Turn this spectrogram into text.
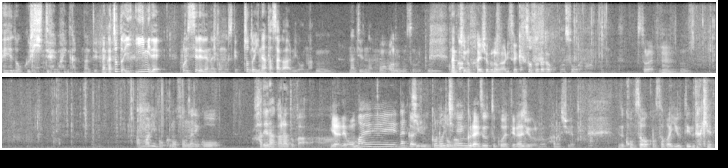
フェードグリーンって言えばいいんかな？なんていう？なんかちょっといいいい意味でこれ失礼ではないと思うんですけどちょっといなたさがあるような、うん。なんて言うんだろうな。ああるの？そのグリーンなん。かこっちの配色の方がありそうやけど。そうそうだからそうやな。ストライプ。うん。あんまり僕もそんなにこう派手な柄とかいやでもお前なんかこのことが。1年ぐらいずっとこうやってラジオの話をやってるコンサバコンサバ言うてるだけやで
